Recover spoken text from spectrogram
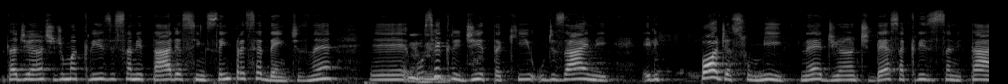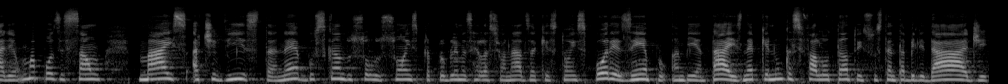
está diante de uma crise sanitária assim, sem precedentes. Né? É, uhum. Você acredita que o design ele pode assumir, né, diante dessa crise sanitária, uma posição mais ativista, né, buscando soluções para problemas relacionados a questões, por exemplo, ambientais, né, porque nunca se falou tanto em sustentabilidade.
